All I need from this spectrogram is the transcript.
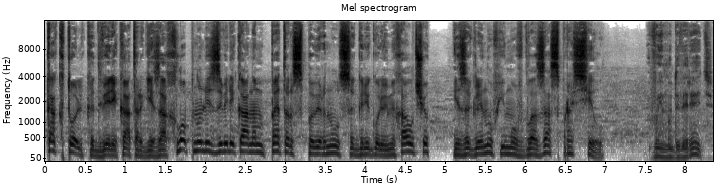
Как только двери каторги захлопнулись за великаном, Петерс повернулся к Григорию Михайловичу и, заглянув ему в глаза, спросил. Вы ему доверяете?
